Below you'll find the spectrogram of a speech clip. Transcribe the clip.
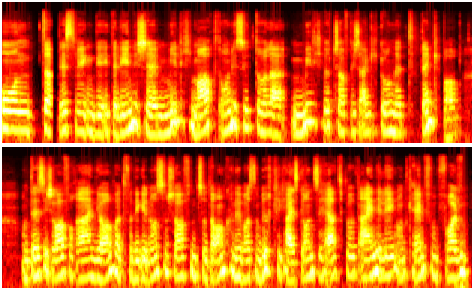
Und äh, deswegen der italienische Milchmarkt ohne Südtiroler Milchwirtschaft ist eigentlich gar nicht denkbar. Und das ist einfach auch in die Arbeit von den Genossenschaften zu danken, die was wirklich als ganze Herzblut einlegen und kämpfen. Vor allem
